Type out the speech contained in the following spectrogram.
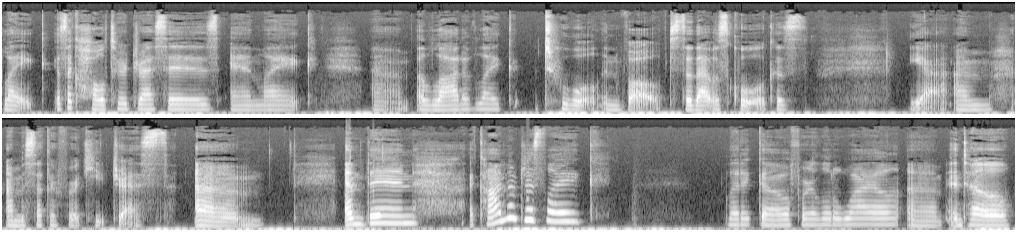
like it's like halter dresses and like um, a lot of like tulle involved so that was cool because yeah, I'm I'm a sucker for a cute dress. Um and then I kind of just like let it go for a little while um until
